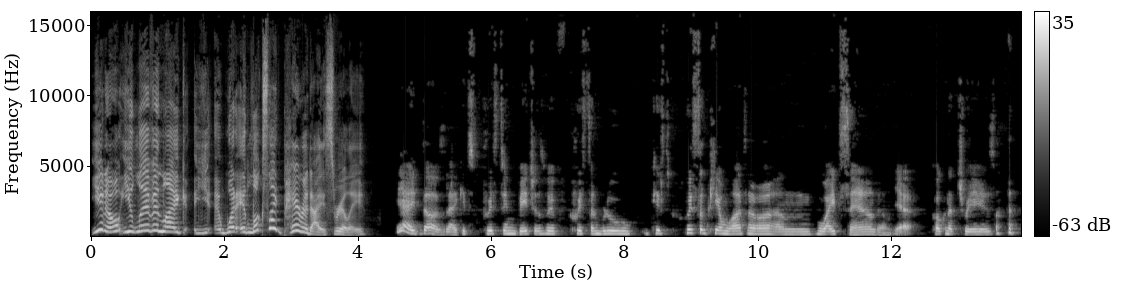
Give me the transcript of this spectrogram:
you know, you live in like, what it looks like paradise, really. Yeah, it does. Like it's pristine beaches with crystal blue, crystal clear water and white sand and yeah, coconut trees.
